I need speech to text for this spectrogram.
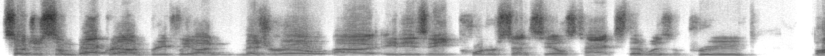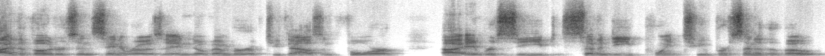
So just some background briefly on Measure O. Uh, It is a quarter cent sales tax that was approved by the voters in Santa Rosa in November of two thousand four. Uh, It received seventy point two percent of the vote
